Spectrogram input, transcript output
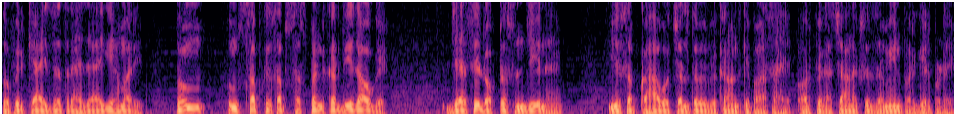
तो फिर क्या इज़्ज़त रह जाएगी हमारी? तुम तुम सबके सब सस्पेंड कर दिए जाओगे। जैसे डॉक्टर संजीव ने ये सब कहा वो चलते हुए विक्रांत के पास आए और फिर अचानक से ज़मीन पर गिर पड़े।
